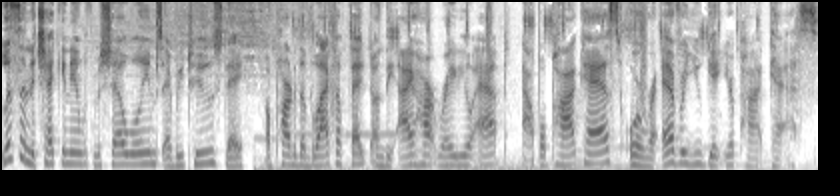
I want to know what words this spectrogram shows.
Listen to Checking In with Michelle Williams every Tuesday, a part of the Black Effect on the iHeartRadio app, Apple Podcasts, or wherever you get your podcasts.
